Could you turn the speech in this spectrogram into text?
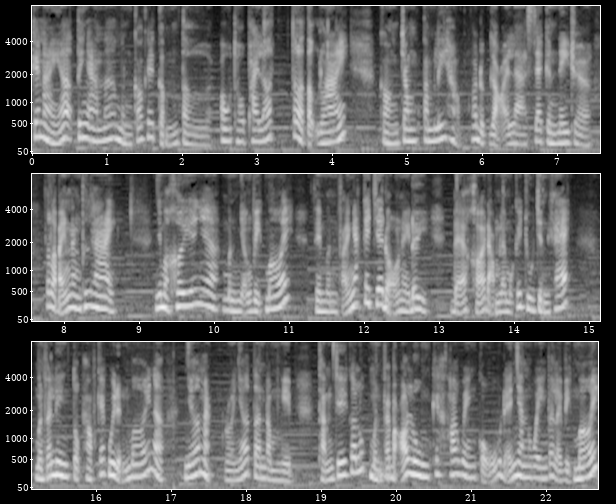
Cái này á, tiếng anh á, mình có cái cụm từ autopilot, tức là tự lái. Còn trong tâm lý học, nó được gọi là second nature, tức là bản năng thứ hai. Nhưng mà khi á nha, mình nhận việc mới, thì mình phải ngắt cái chế độ này đi để khởi động lại một cái chu trình khác mình phải liên tục học các quy định mới nè nhớ mặt rồi nhớ tên đồng nghiệp thậm chí có lúc mình phải bỏ luôn cái thói quen cũ để nhanh quen với lại việc mới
